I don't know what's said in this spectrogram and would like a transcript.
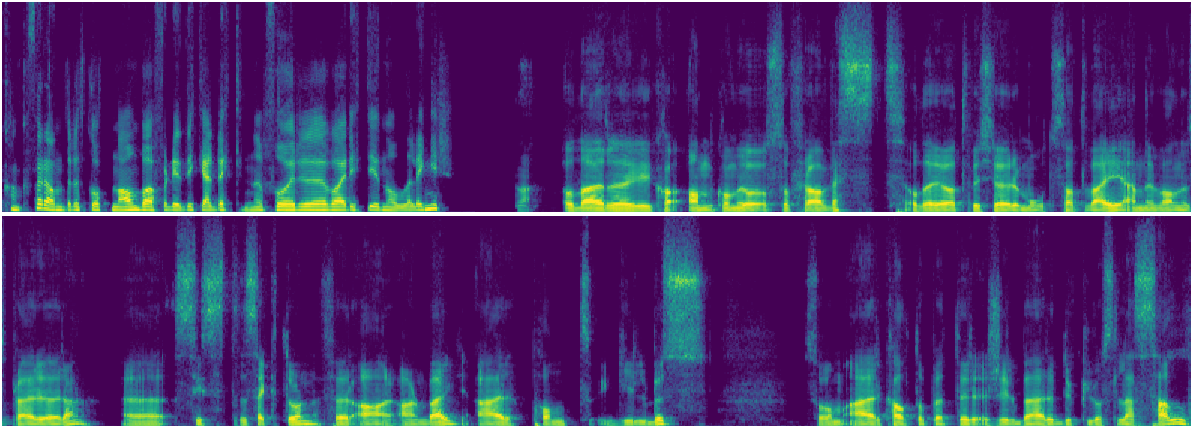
kan ikke forandre et godt navn bare fordi det ikke er dekkende for eh, hva riktig innholdet lenger. Og der ankommer vi også fra vest, og det gjør at vi kjører motsatt vei enn vi vanligvis pleier å gjøre. Eh, siste sektoren før Arnberg er Pont Gilbus, som er kalt opp etter Gilbert Duclos Lasalle.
